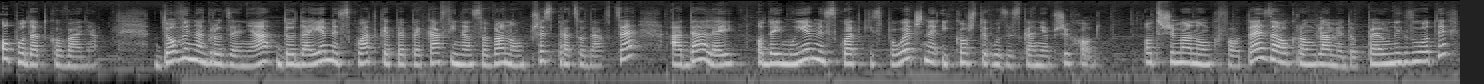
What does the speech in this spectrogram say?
opodatkowania. Do wynagrodzenia dodajemy składkę PPK finansowaną przez pracodawcę, a dalej odejmujemy składki społeczne i koszty uzyskania przychodu. Otrzymaną kwotę zaokrąglamy do pełnych złotych,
